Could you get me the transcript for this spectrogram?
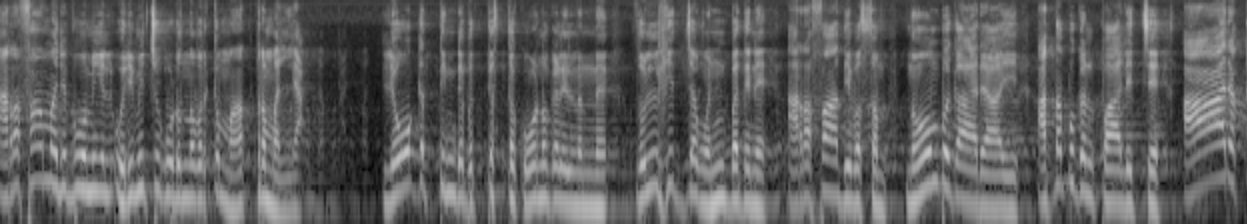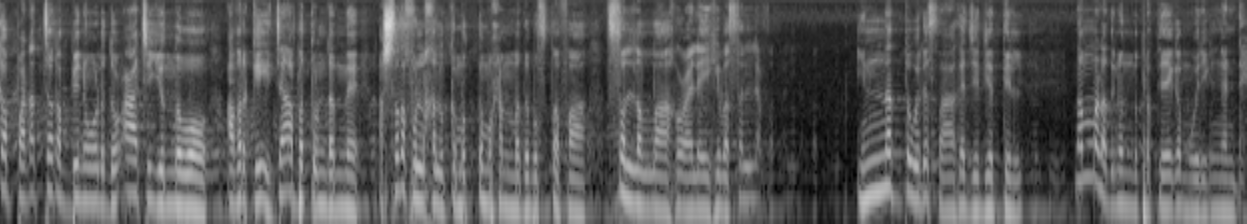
അറഫ മരുഭൂമിയിൽ ഒരുമിച്ച് കൂടുന്നവർക്ക് മാത്രമല്ല ലോകത്തിന്റെ വ്യത്യസ്ത കോണുകളിൽ നിന്ന് ദുൽഹിജ ഒൻപതിന് അറഫ ദിവസം നോമ്പുകാരായി അതബുകൾ പാലിച്ച് ആരൊക്കെ പടച്ച റബ്ബിനോട് ദുആ ചെയ്യുന്നുവോ അവർക്ക് ഇജാബത്തുണ്ടെന്ന് അഷ്റഫുൽ ഹൽക്ക് മുത്ത് മുഹമ്മദ് മുസ്തഫ സല്ലല്ലാഹു അലൈഹി വസല്ലം. ഇന്നത്തെ ഒരു സാഹചര്യത്തിൽ നമ്മൾ അതിനൊന്ന് പ്രത്യേകം ഒരുങ്ങണ്ടേ?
